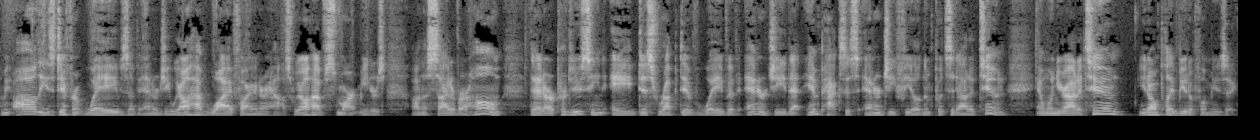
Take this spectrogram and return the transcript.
I mean, all these different waves of energy. We all have Wi Fi in our house. We all have smart meters on the side of our home that are producing a disruptive wave of energy that impacts this energy field and puts it out of tune. And when you're out of tune, you don't play beautiful music.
